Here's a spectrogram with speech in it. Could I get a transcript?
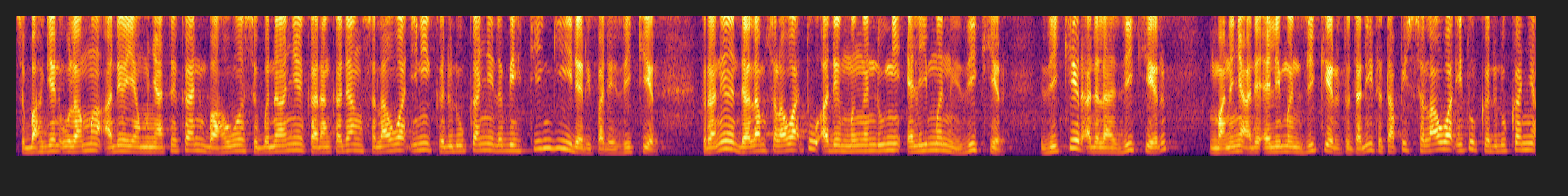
Sebahagian ulama ada yang menyatakan bahawa sebenarnya kadang-kadang selawat ini kedudukannya lebih tinggi daripada zikir. Kerana dalam selawat tu ada mengandungi elemen zikir. Zikir adalah zikir maknanya ada elemen zikir itu tadi tetapi selawat itu kedudukannya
